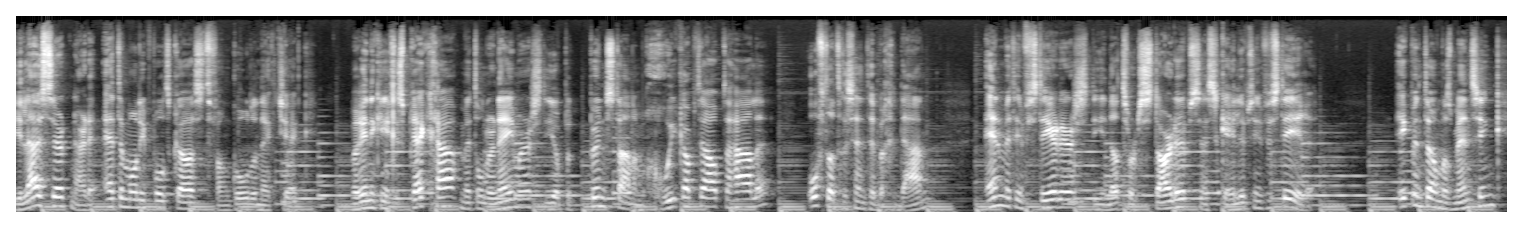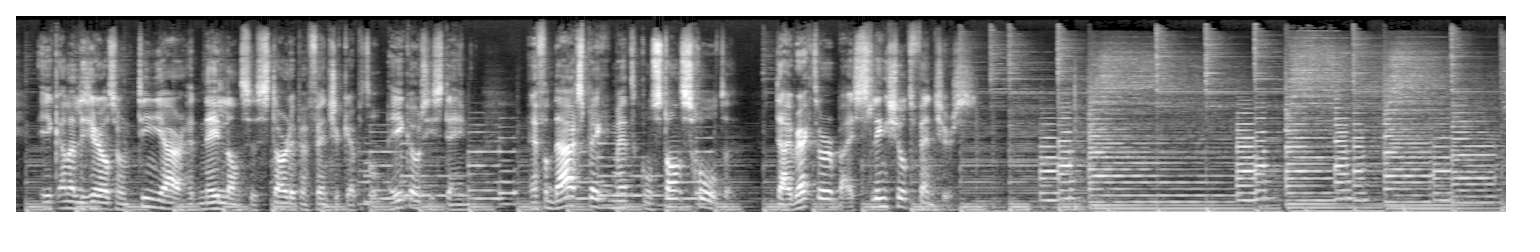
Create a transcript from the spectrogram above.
Je luistert naar de At Money podcast van Golden Egg Check, waarin ik in gesprek ga met ondernemers die op het punt staan om groeikapitaal op te halen of dat recent hebben gedaan, en met investeerders die in dat soort start-ups en scale-ups investeren. Ik ben Thomas Mensink. Ik analyseer al zo'n 10 jaar het Nederlandse start-up en venture capital ecosysteem. En vandaag spreek ik met Constance Scholte, director bij Slingshot Ventures.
